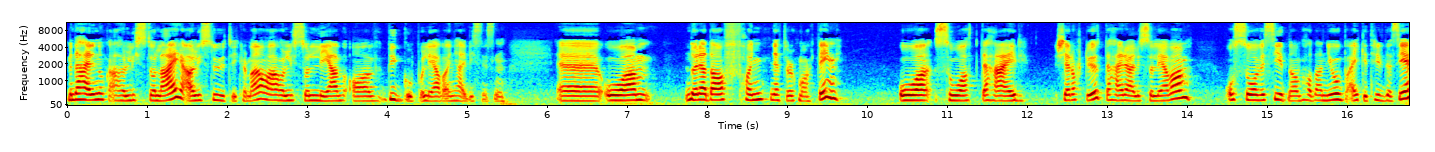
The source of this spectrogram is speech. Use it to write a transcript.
men det her er noe jeg har lyst til å lære, jeg har lyst til å utvikle meg, og jeg har lyst til å leve av, bygge opp og leve av denne businessen. Eh, og når jeg da fant network marketing, og så at det her ser artig ut, det her har jeg lyst til å leve av, og så ved siden av hadde jeg en jobb jeg ikke trivdes i,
